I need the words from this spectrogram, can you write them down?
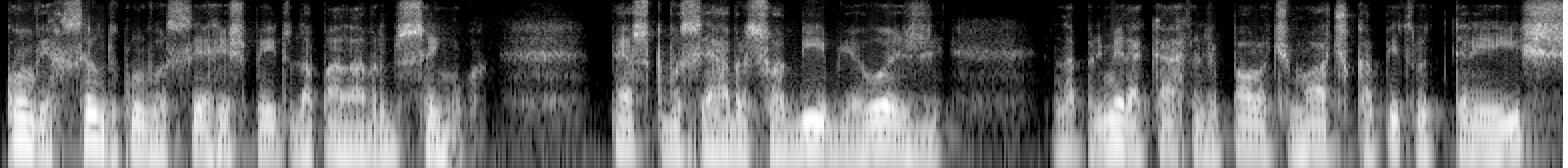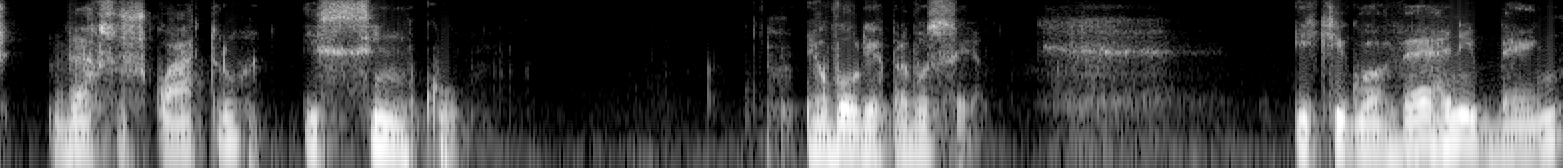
conversando com você a respeito da palavra do Senhor. Peço que você abra sua Bíblia hoje na primeira carta de Paulo a Timóteo, capítulo 3, versos 4 e 5. Eu vou ler para você. E que governe bem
